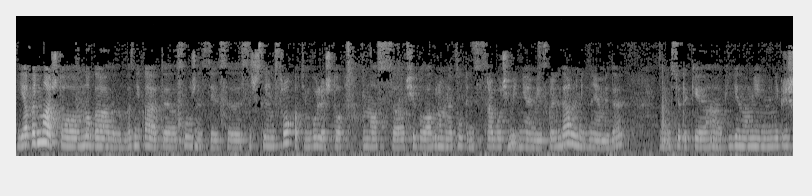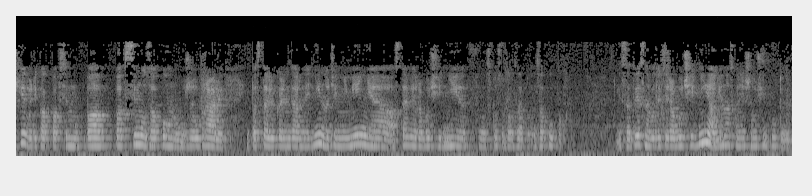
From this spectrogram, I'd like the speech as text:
Я понимаю, что много возникает э, сложностей с, с исчислением сроков, тем более, что у нас вообще была огромная путаница с рабочими днями и с календарными днями, да? все-таки к единому мнению не пришли, вроде как по всему, по, по всему закону уже убрали и поставили календарные дни, но тем не менее оставили рабочие дни в способах закупок. И, соответственно, вот эти рабочие дни, они нас, конечно, очень путают.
